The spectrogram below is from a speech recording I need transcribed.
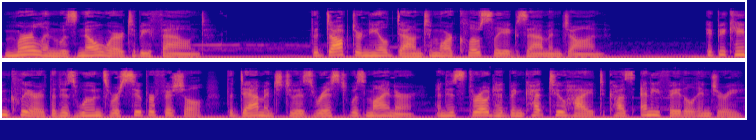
Merlin was nowhere to be found. The doctor kneeled down to more closely examine John. It became clear that his wounds were superficial, the damage to his wrist was minor, and his throat had been cut too high to cause any fatal injury.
